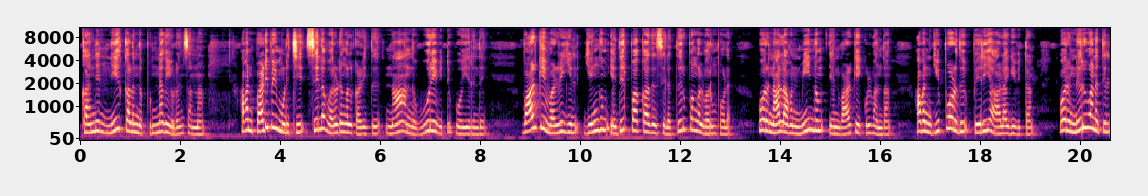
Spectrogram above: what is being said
கண்ணில் நீர் கலந்த புன்னகையுடன் சொன்னான். அவன் படிப்பை முடித்து சில வருடங்கள் கழித்து நான் அந்த ஊரை விட்டு போயிருந்தேன். வாழ்க்கை வழியில் எங்கும் எதிர்பார்க்காத சில திருப்பங்கள் வரும் போல. ஒரு நாள் அவன் மீண்டும் என் வாழ்க்கைக்குள் வந்தான். அவன் இப்பொழுது பெரிய ஆளாகிவிட்டான் ஒரு நிறுவனத்தில்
